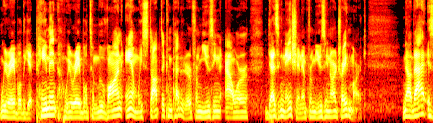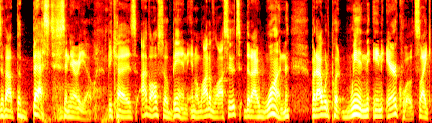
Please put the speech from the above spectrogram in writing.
We were able to get payment. We were able to move on and we stopped a competitor from using our designation and from using our trademark. Now, that is about the best scenario because I've also been in a lot of lawsuits that I won, but I would put win in air quotes. Like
